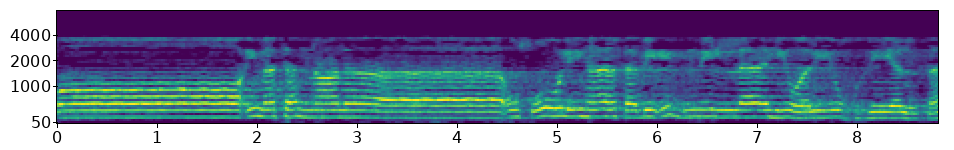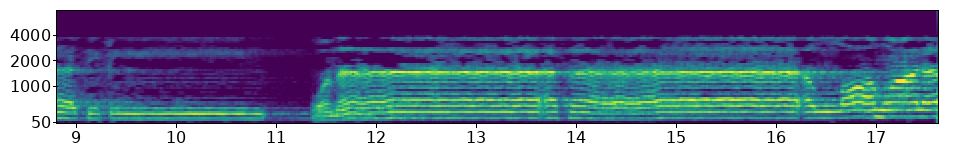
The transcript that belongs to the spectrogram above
قَائِمَةً عَلَى أُصُولِهَا فَبِإِذْنِ اللَّهِ وَلِيُخْزِيَ الْفَاسِقِينَ. وَمَا أَفَاءَ اللَّهُ عَلَى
